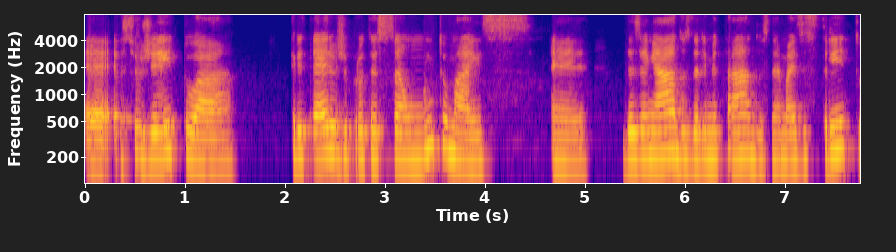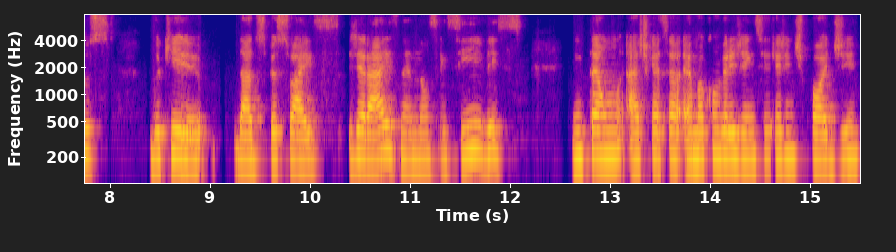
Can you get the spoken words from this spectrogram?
é, é sujeito a critérios de proteção muito mais é, desenhados, delimitados, né, mais estritos do que dados pessoais gerais, né, não sensíveis. Então, acho que essa é uma convergência que a gente pode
